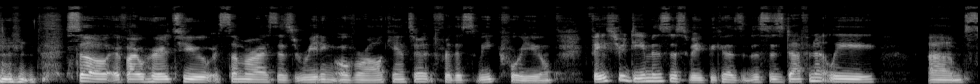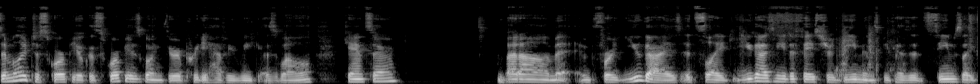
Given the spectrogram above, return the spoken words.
So, if I were to summarize this reading overall, Cancer, for this week for you, face your demons this week because this is definitely um, similar to Scorpio because Scorpio is going through a pretty heavy week as well, Cancer. But um, for you guys, it's like you guys need to face your demons because it seems like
